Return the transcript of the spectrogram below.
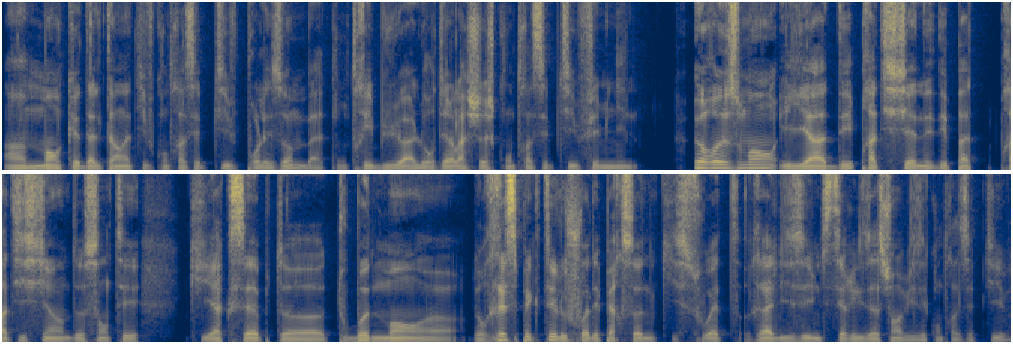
à un manque d'alternatives contraceptives pour les hommes bah, contribue à alourdir la charge contraceptive féminine. Heureusement, il y a des praticiennes et des praticiens de santé qui acceptent euh, tout bonnement euh, de respecter le choix des personnes qui souhaitent réaliser une stérilisation à visée contraceptive.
